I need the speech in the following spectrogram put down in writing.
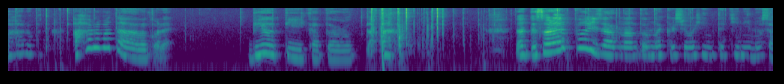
アハロバターアハロバターなのこれ。ビューティーかと思った。だってそれっぽいじゃんなんとなく商品的にもさ。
